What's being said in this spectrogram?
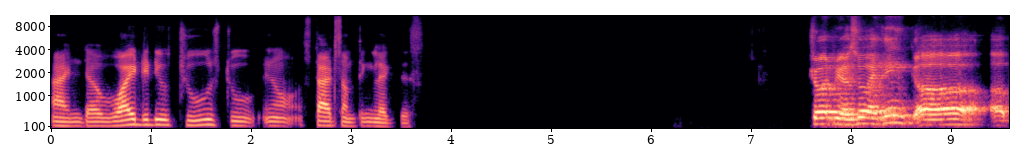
And uh, why did you choose to, you know, start something like this? Sure, Priya. So I think uh, uh,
